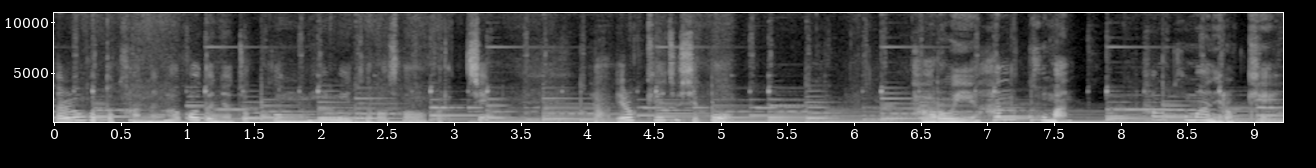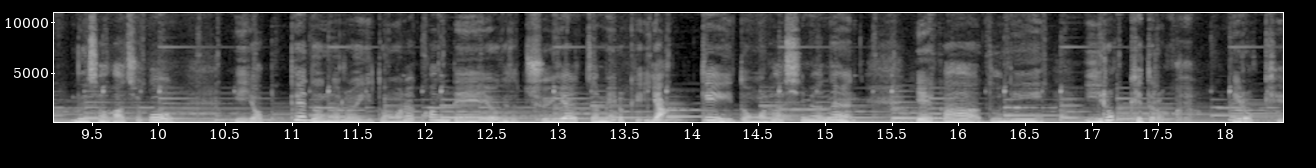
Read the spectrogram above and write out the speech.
짧은 것도 가능하거든요. 조금 힘이 들어서 그렇지. 자, 이렇게 해주시고 바로 이 한 코만 한 코만 이렇게 넣으셔가지고 이 옆에 눈으로 이동을 할 건데 여기서 주의할 점이 이렇게 얕게 이동을 하시면은 얘가 눈이 이렇게 들어가요. 이렇게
